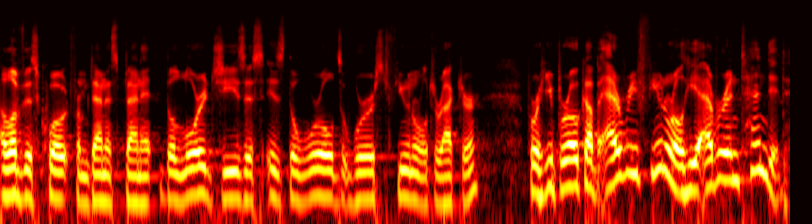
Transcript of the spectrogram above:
I love this quote from Dennis Bennett The Lord Jesus is the world's worst funeral director, for he broke up every funeral he ever intended,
